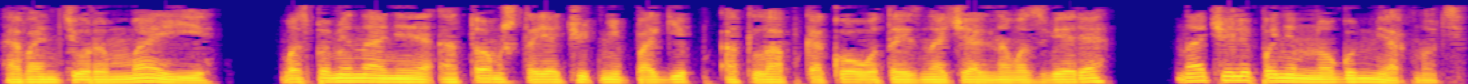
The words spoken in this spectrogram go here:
авантюры Майи, воспоминания о том, что я чуть не погиб от лап какого-то изначального зверя, начали понемногу меркнуть.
